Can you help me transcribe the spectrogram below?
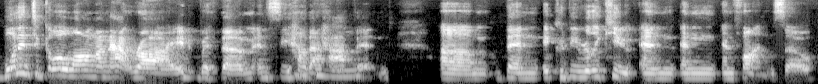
wanted to go along on that ride with them and see how that mm-hmm. happened, um, then it could be really cute and and and fun. So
